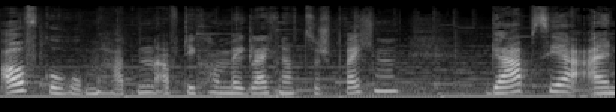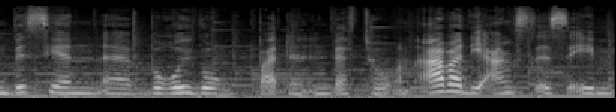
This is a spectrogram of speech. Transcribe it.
aufgehoben hatten, auf die kommen wir gleich noch zu sprechen, gab es hier ein bisschen äh, Beruhigung bei den Investoren. Aber die Angst ist eben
